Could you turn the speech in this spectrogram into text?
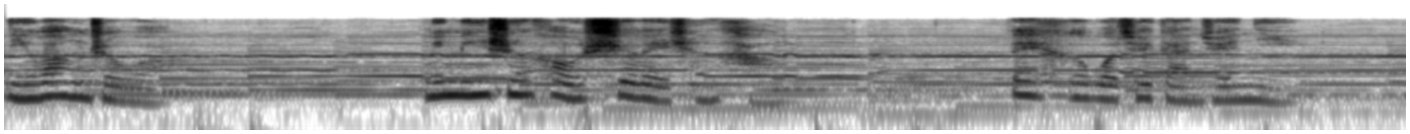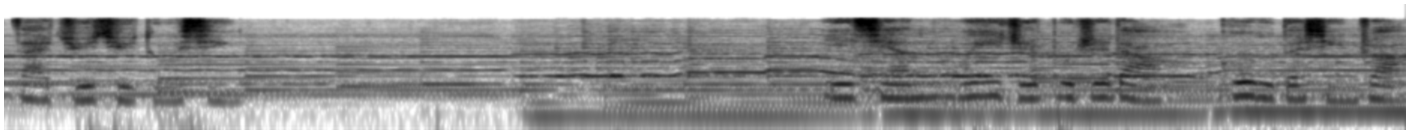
你望着我，明明身后侍卫成行，为何我却感觉你在踽踽独行？以前我一直不知道孤独的形状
